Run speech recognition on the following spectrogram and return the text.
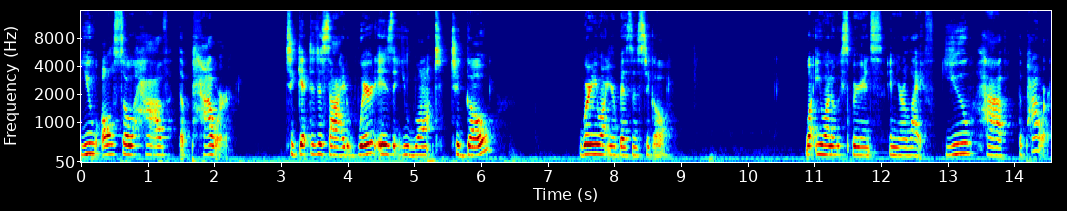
you also have the power to get to decide where it is that you want to go where you want your business to go, what you want to experience in your life. You have the power.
